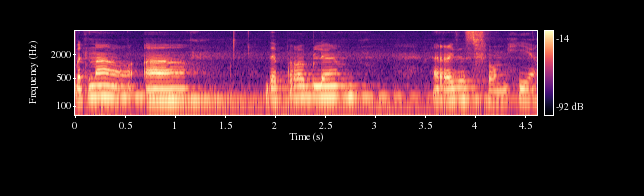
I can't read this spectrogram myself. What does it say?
but now uh, the problem arises from here.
